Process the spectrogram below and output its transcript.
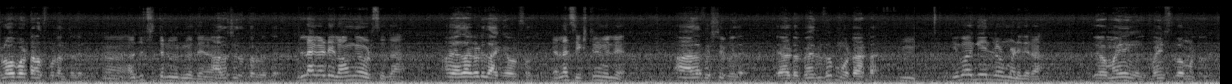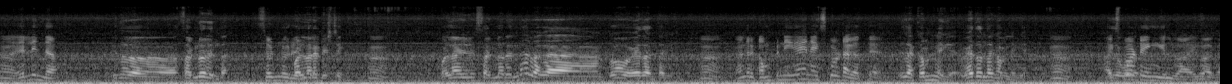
ಗ್ಲೋಬಲ್ ಟ್ರಾನ್ಸ್ಪೋರ್ಟ್ ಅಂತೇಳಿ. ಹಾಂ ಅದು ಚಿತ್ರದುರ್ಗದೇನಾ? ಅದು ಚಿತ್ರದುರ್ಗ ಇದೆ ಎಲ್ಲ ಗಾಡಿ ಲಾಂಗೇ ಓಡಿಸೋದ? ಎಲ್ಲ ಗಾಡಿ ಲಾಂಗ್ ಓಡಿಸೋದು. ಎಲ್ಲ ಸಿಕ್ಸ್ಟೀನ್ ಮೇಲೆ ಹಾಂ ಎಲ್ಲ ಸಿಕ್ಸ್ಟೀನ್ ಇದೆ ಎರಡು ಬೆಂದು ಮೋಟಾಟ ಟಾಟಾ. ಹ್ಞೂ ಇವಾಗ ಏನು ಲೋಡ್ ಮಾಡಿದ್ದೀರಾ? ಇದು ಮೈನಿಂಗ್ ಮೈನ್ಸ್ ಕಿಲೋಮೀಟರ್ ಹಾಂ ಎಲ್ಲಿಂದ? ಇದು ಸಣ್ಣೂರಿಂದ. ಸಣ್ಣೂರು ಬಳ್ಳಾರಿ ಡಿಸ್ಟಿಕ್ ಹಾಂ. ಬಳ್ಳಾರಿ ಸಣ್ಣೂರಿಂದ ಇವಾಗ ಗೋ. ವೇದಾಂತಗೆ ಅಂದರೆ ಕಂಪನಿಗೆ ಏನು ಎಕ್ಸ್ಪೋರ್ಟ್ ಆಗುತ್ತೆ? ಇಲ್ಲ ಕಂಪ್ನಿಗೆ ವೇದಾಂತ ಕಂಪ್ನಿಗೆ ಹಾಂ ಎಕ್ಸ್ಪೋರ್ಟಿಂಗ್ ಇಲ್ವಾ ಇವಾಗ?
